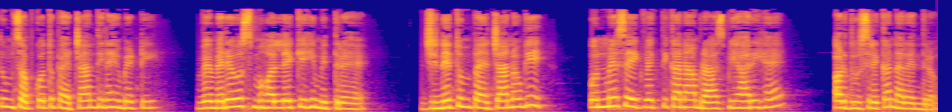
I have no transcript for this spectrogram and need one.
तुम सबको तो पहचानती नहीं बेटी, वे मेरे उस मोहल्ले के ही मित्र है। जिन्हें तुम पहचानोगी, उनमें से एक व्यक्ति का नाम रास बिहारी है और दूसरे का नरेंद्र।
